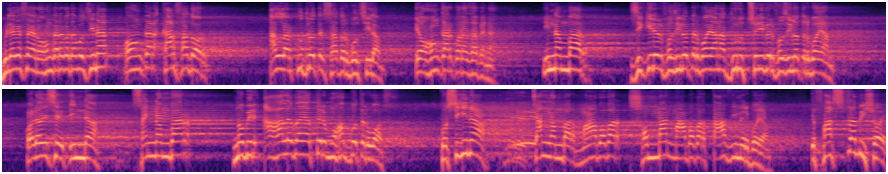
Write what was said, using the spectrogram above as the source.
ভুলে গেছেন? অহংকারের কথা বলছি না। অহংকার কার সাদর? আল্লাহর কুদরতের সাদর বলছিলাম। এ অহংকার করা যাবে না। তিন নাম্বার, জিকিরের ফজিলতের বয়ান আর দুরুদ শরীফের ফজিলতের বয়ান। কয়টা হয়েছে? তিনটা। চার নাম্বার, নবীর আহলে বায়াতের মোহাব্বতের ওয়াস করছি কি না? চার নাম্বার, মা বাবার সম্মান, মা বাবার তাজিমের বয়ান। এ পাঁচটা বিষয়,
